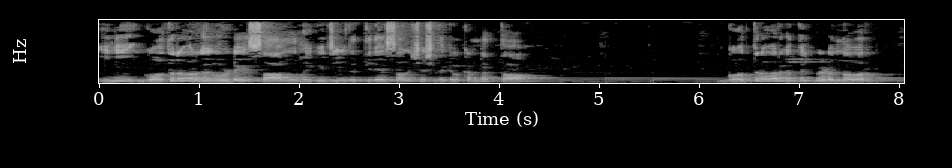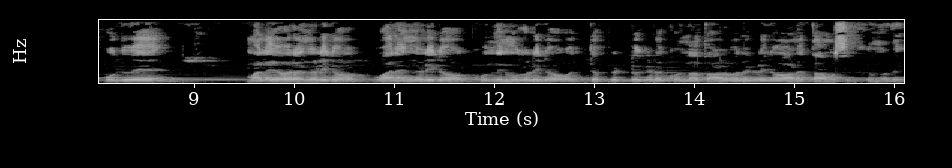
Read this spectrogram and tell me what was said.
ഇനി ഗോത്രവർഗങ്ങളുടെ സാമൂഹിക ജീവിതത്തിലെ സവിശേഷതകൾ കണ്ടെത്താം. ഗോത്രവർഗത്തിൽപ്പെടുന്നവർ പൊതുവെ മലയോരങ്ങളിലോ വനങ്ങളിലോ കുന്നിന് മുകളിലോ ഒറ്റപ്പെട്ടു കിടക്കുന്ന താഴ്വരകളിലോ ആണ് താമസിക്കുന്നത്.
